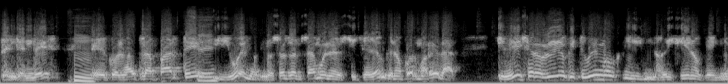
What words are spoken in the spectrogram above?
¿me entendés? Hmm. Eh, con la otra parte, y bueno, nosotros estamos en el situación que no podemos arreglar. Y en esa reunión que tuvimos, y nos dijeron que no,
